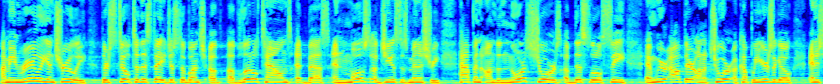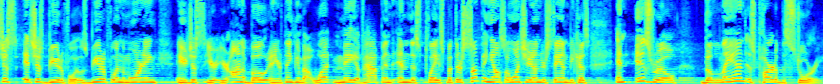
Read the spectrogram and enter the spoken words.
I mean, really and truly, there's still to this day just a bunch of, of little towns at best, and most of Jesus' ministry happened on the north shores of this little sea. And we were out there on a tour a couple years ago, and it's just it's just beautiful. It was beautiful in the morning, and you're just you're, you're on a boat and you're thinking about what may have happened in this place. But there's something else I want you to understand because in Israel, the land is part of the story.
